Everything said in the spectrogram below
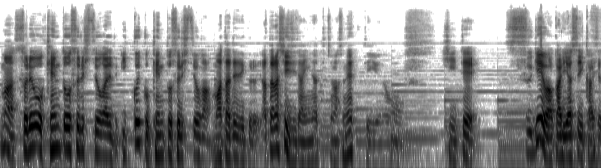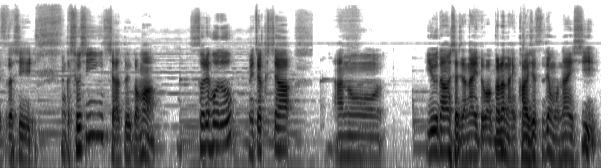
まあそれを検討する必要が出て、一個一個検討する必要がまた出てくる。新しい時代になってきますねっていうのを聞いて、すげえわかりやすい解説だし、なんか初心者というかまあ、それほどめちゃくちゃ、あのー有段者じゃないとわからない解説でもないし、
